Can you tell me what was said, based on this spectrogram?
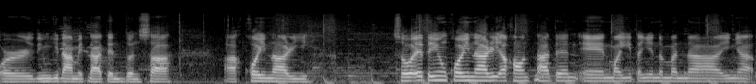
or yung ginamit natin doon sa uh, Coinary. So, ito yung Coinary account natin and makita nyo naman na yun nga,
